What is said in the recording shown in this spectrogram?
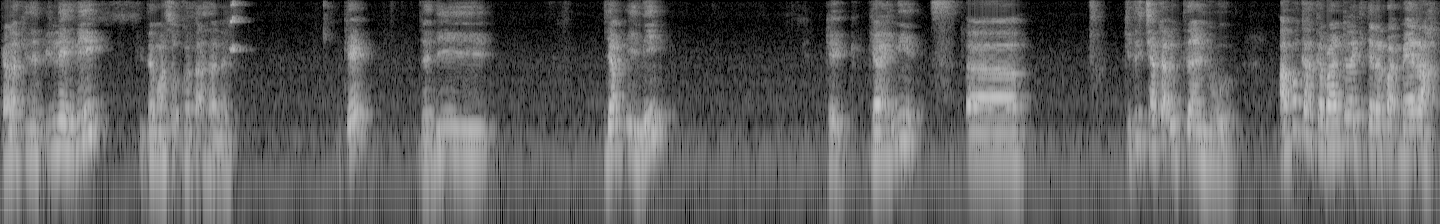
Kalau kita pilih ni, kita masuk kotak sana. Okey. Jadi yang ini okey, yang ini uh, kita cakap tentang dua. Apakah keberangkatan kita dapat merah?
